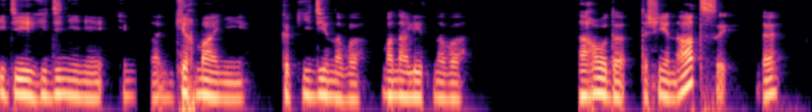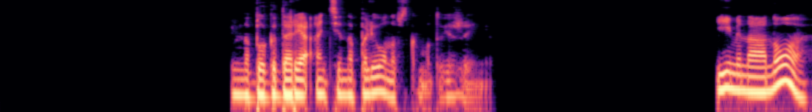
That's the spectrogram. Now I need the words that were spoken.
идею единения именно Германии как единого монолитного народа, точнее нации, да? Именно благодаря антинаполеоновскому движению. И именно оно,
